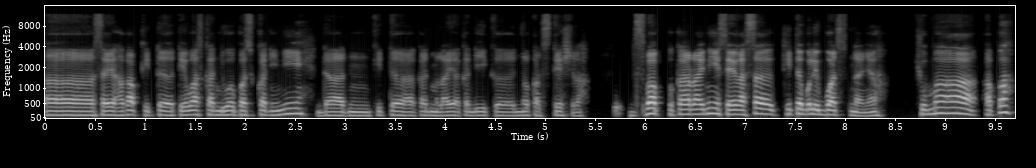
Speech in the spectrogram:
uh, saya harap kita tewaskan dua pasukan ini dan kita akan melayakkan diri ke knockout stage lah. Sebab perkara ini saya rasa kita boleh buat sebenarnya. Cuma apa?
